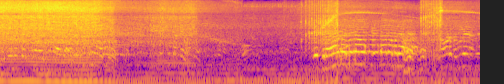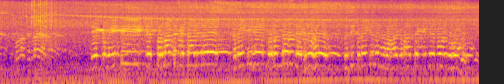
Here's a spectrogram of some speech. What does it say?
ਇਹਦੇ ਵਿੱਚ ਟੈਕਨੋਲੋਜੀ ਇਹ ਗਰਾਊਂਡ ਹੈ ਜਿਹੜਾ ਉਹ ਕਿੱਦਾਂ ਦਾ ਬਣਿਆ ਹੋਇਆ? ਗਰਾਊਂਡ ਵਧੀਆ ਹੈ, ਥੋੜਾ ਸਿੱਧਾ ਯਾਰ। ਤੇ ਕਮੇਟੀ ਦੇ ਪ੍ਰਬੰਧ ਕਿੱਦਾਂ ਦੇ ਨੇ ਕਮੇਟੀ ਦੇ ਪ੍ਰਬੰਧਾਂ ਨੂੰ ਦੇਖਦੇ ਹੋਏ ਤੁਸੀਂ ਕਮੇਟੀ ਨੂੰ ਮੁਬਾਰਕਬਾਦ ਤੇ ਕਿੰਨੇ ਵੋਟ ਦੇਵੋਗੇ?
